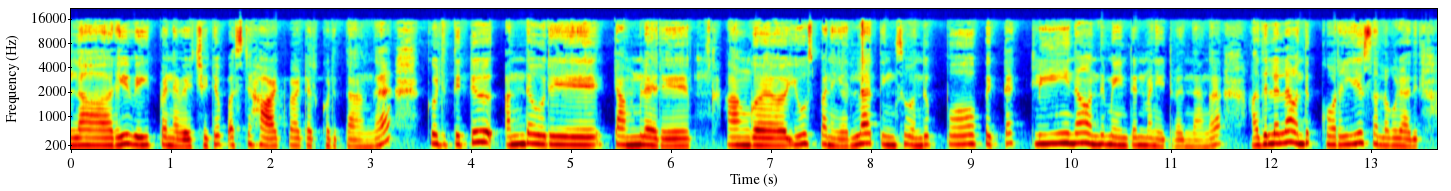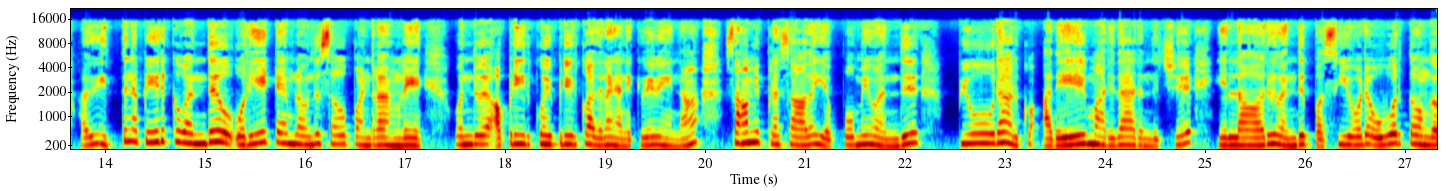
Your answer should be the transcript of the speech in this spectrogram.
எல்லாரையும் வெயிட் பண்ண வச்சுட்டு ஃபஸ்ட்டு ஹாட் வாட்டர் கொடுத்தாங்க. கொடுத்துட்டு அந்த ஒரு டம்ளரு அவங்க யூஸ் பண்ண எல்லா திங்ஸும் வந்து பர்ஃபெக்டாக க்ளீனாக வந்து மெயின்டைன் பண்ணிகிட்டு இருந்தாங்க. அதிலலாம் வந்து குறையே சொல்லக்கூடாது. அது இத்தனை பேருக்கு வந்து ஒரே டைமில் வந்து சர்வ் பண்ணுறாங்களே வந்து அப்படி இருக்கும் இப்படி இருக்கும் அதெல்லாம் நினைக்கவே வேணாம். சாமி பிரசாதம் எப்போவுமே வந்து பியூராக இருக்கும். அதே மாதிரி தான் இருந்துச்சு. எல்லோரும் வந்து பசியோட ஒவ்வொருத்தவங்க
